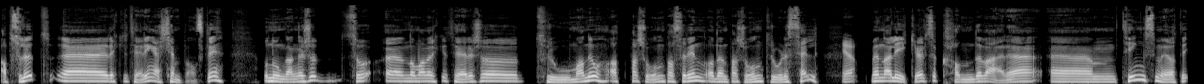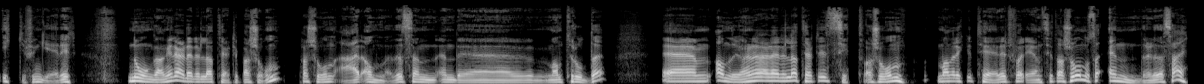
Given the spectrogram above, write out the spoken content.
Absolutt. Eh, rekruttering er kjempevanskelig. Og noen ganger så, så eh, når man rekrutterer, så tror man jo at personen passer inn, og den personen tror det selv. Ja. Men allikevel så kan det være eh, ting som gjør at det ikke fungerer. Noen ganger er det relatert til personen. Personen er annerledes enn en det man trodde. Eh, andre ganger er det relatert til situasjonen. Man rekrutterer for én situasjon, og så endrer det seg.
